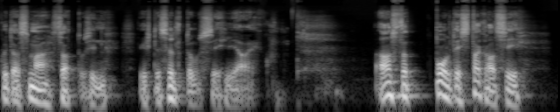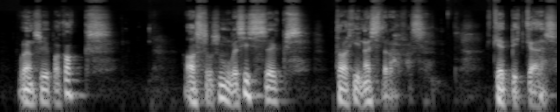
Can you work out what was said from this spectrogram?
kuidas ma sattusin ühte sõltuvusse hiljaaegu aastat poolteist tagasi, või on see juba kaks, astus mulle sisse üks tragi naisterahvas, kepid käes,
